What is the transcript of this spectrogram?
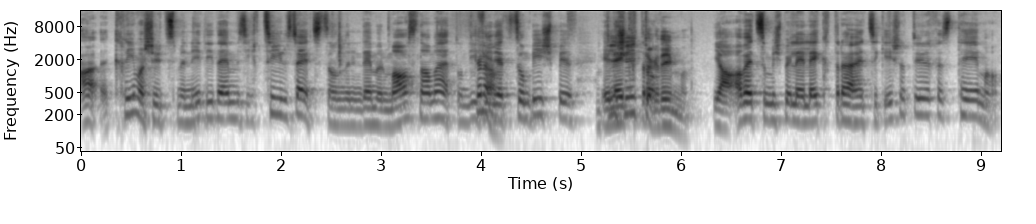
Äh, Klima schützt man nicht, indem man sich Ziel setzt, sondern indem man Massnahmen hat. Und ich genau. finde jetzt zum Beispiel Elektro immer. Ja, aber jetzt zum Beispiel Elektroheizung ist natürlich ein Thema.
